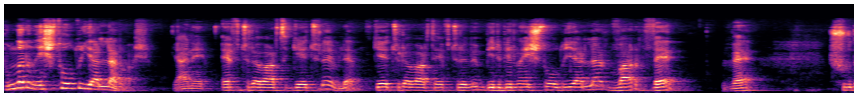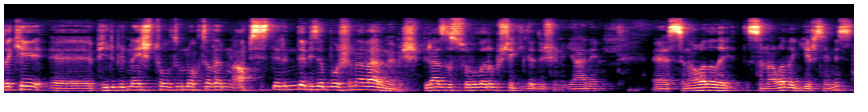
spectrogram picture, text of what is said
bunların eşit olduğu yerler var. Yani f türev artı g türevle g türev artı f türevin birbirine eşit olduğu yerler var ve ve şuradaki e, birbirine eşit olduğu noktaların absislerini de bize boşuna vermemiş. Biraz da soruları bu şekilde düşünün. Yani e, sınava da sınava da girseniz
